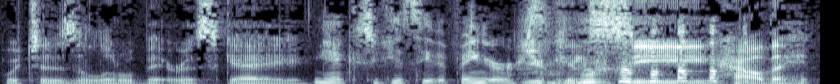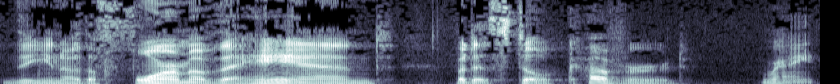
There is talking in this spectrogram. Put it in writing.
which is a little bit risque. Yeah, because you can see the fingers. You can see how the, the you know the form of the hand, but it's still covered, right.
